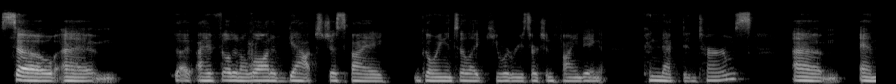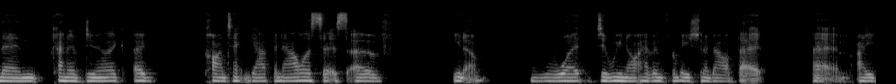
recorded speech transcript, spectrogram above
So um i have filled in a lot of gaps just by going into like keyword research and finding connected terms um and then kind of doing like a content gap analysis of you know what do we not have information about that um i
